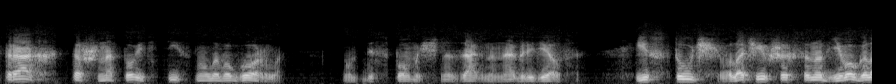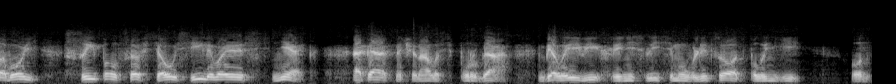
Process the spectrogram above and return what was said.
страх тошнотой стиснул его горло. Он беспомощно загнанно огляделся. Из туч, влочившихся над его головой, сыпался, все усиливая снег. Опять начиналась пурга, белые вихри неслись ему в лицо от полыньи. Он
